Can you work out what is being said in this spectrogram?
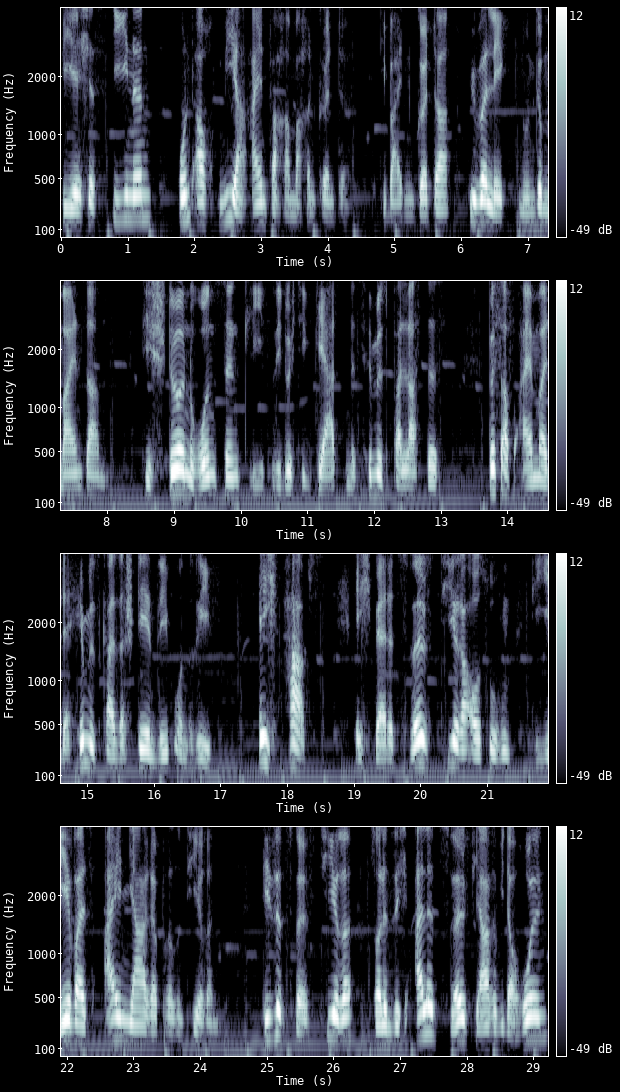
wie ich es ihnen und auch mir einfacher machen könnte. Die beiden Götter überlegten nun gemeinsam. Die Stirn runzelnd liefen sie durch die Gärten des Himmelspalastes, bis auf einmal der Himmelskaiser stehen blieb und rief, Ich hab's! Ich werde zwölf Tiere aussuchen, die jeweils ein Jahr repräsentieren. Diese zwölf Tiere sollen sich alle zwölf Jahre wiederholen,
